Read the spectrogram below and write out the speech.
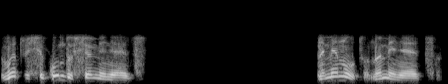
в эту секунду все меняется. На минуту, но меняется.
